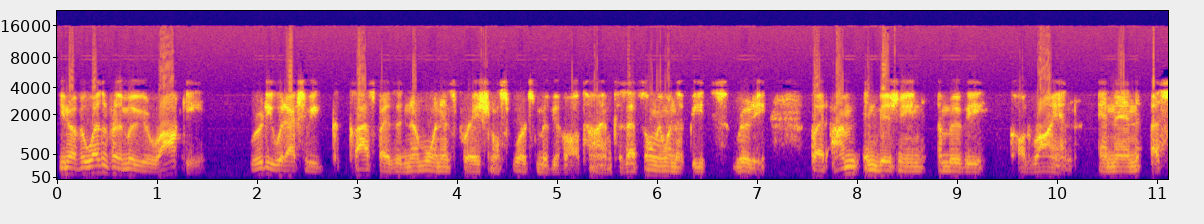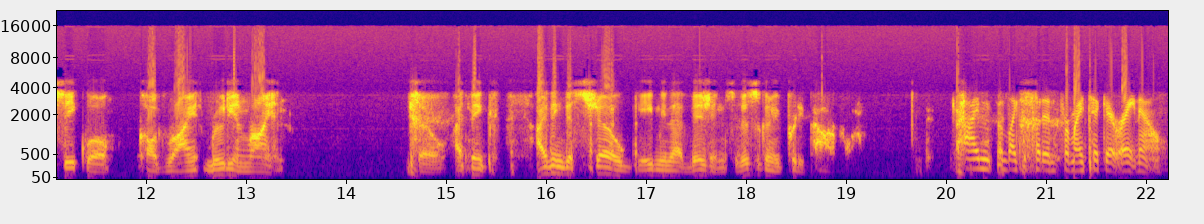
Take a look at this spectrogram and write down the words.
you know, if it wasn't for the movie Rocky, Rudy would actually be classified as the number one inspirational sports movie of all time because that's the only one that beats Rudy. But I'm envisioning a movie called Ryan, and then a sequel called Ryan, Rudy and Ryan. So I think I think this show gave me that vision. So this is going to be pretty powerful. I'd like to put in for my ticket right now.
